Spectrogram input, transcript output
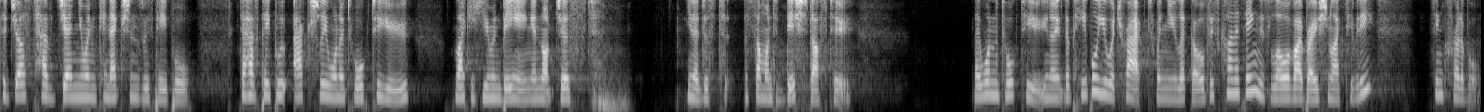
to just have genuine connections with people, to have people who actually want to talk to you like a human being and not just, you know, just someone to dish stuff to. They want to talk to you. You know, the people you attract when you let go of this kind of thing, this lower vibrational activity, it's incredible.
